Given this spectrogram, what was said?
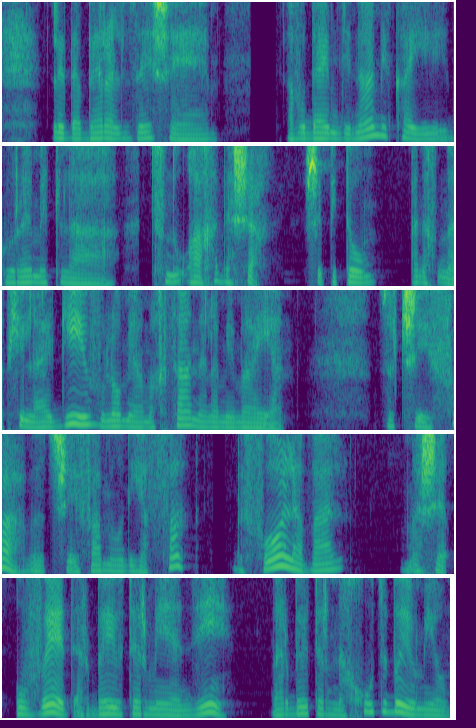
לדבר על זה שעבודה עם דינמיקה היא גורמת לתנועה חדשה, שפתאום אנחנו נתחיל להגיב לא מהמחסן, אלא ממעיין. זאת שאיפה, וזאת שאיפה מאוד יפה. בפועל אבל, מה שעובד הרבה יותר מיידי והרבה יותר נחוץ ביומיום,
